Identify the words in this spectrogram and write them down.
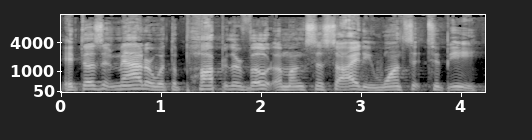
It doesn't matter what the popular vote among society wants it to be.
